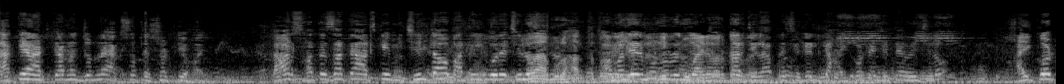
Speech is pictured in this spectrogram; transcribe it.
তাকে আটকানোর জন্য একশো তেষট্টি হয়। তার সাথে সাথে আজকে মিছিলটাও বাতিল করেছিল। আমাদের মনোরঞ্জন। জেলা প্রেসিডেন্টকে হাইকোর্টে যেতে হয়েছিল। হাইকোর্ট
